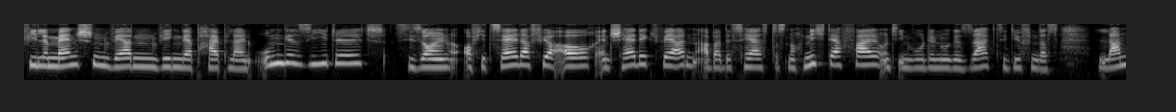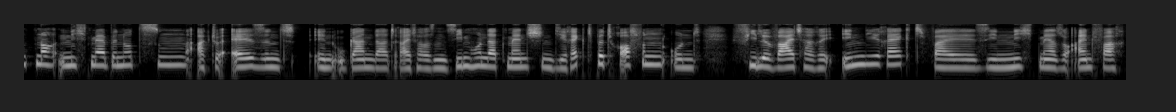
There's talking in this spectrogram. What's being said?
Viele Menschen werden wegen der Pipeline umgesiedelt. Sie sollen offiziell dafür auch entschädigt werden, aber bisher ist das noch nicht der Fall und ihnen wurde nur gesagt, sie dürfen das Land noch nicht mehr benutzen. Aktuell sind in Uganda 3700 Menschen direkt betroffen und viele weitere indirekt, weil sie nicht mehr so einfach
